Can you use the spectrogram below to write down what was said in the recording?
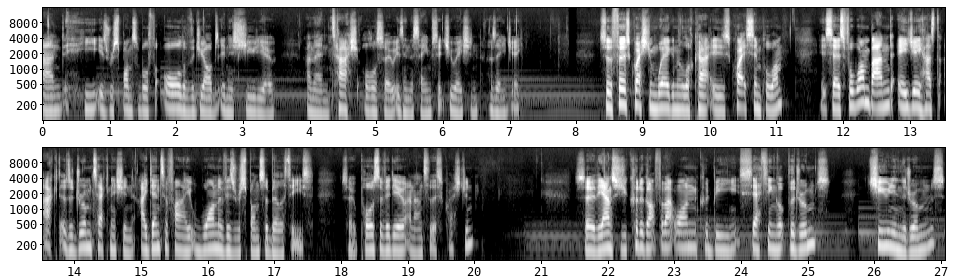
and he is responsible for all of the jobs in his studio and then Tash also is in the same situation as AJ. So the first question we're going to look at is quite a simple one. It says For one band, AJ has to act as a drum technician. Identify one of his responsibilities. So pause the video and answer this question. So the answers you could have got for that one could be setting up the drums, tuning the drums,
